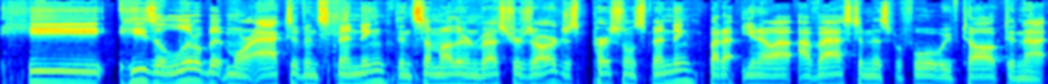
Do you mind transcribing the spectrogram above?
he he's a little bit more active in spending than some other investors are, just personal spending. But uh, you know, I, I've asked him this before. We've talked, and I,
